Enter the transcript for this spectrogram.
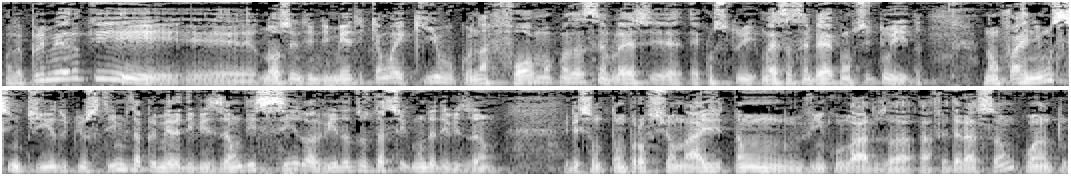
Olha, primeiro que é, nosso entendimento é que é um equívoco na forma como essa Assembleia, é, é constituída, essa Assembleia é constituída. Não faz nenhum sentido que os times da primeira divisão decidam a vida dos da segunda divisão. Eles são tão profissionais e tão vinculados à, à federação quanto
